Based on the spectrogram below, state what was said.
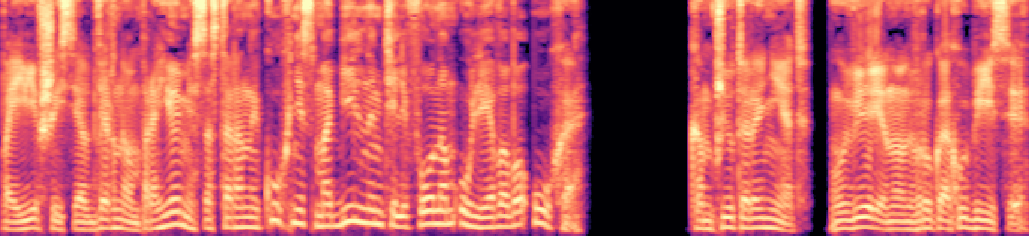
появившийся в дверном проеме со стороны кухни с мобильным телефоном у левого уха. «Компьютера нет. Уверен, он в руках убийцы».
